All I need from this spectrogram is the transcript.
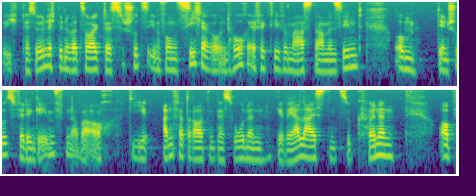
Ich persönlich bin überzeugt, dass Schutzimpfungen sichere und hocheffektive Maßnahmen sind, um den Schutz für den Geimpften, aber auch die anvertrauten Personen gewährleisten zu können. Ob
